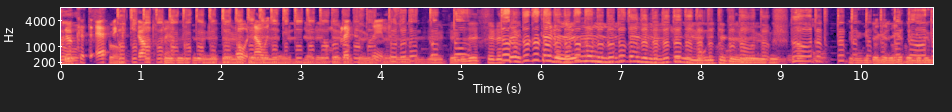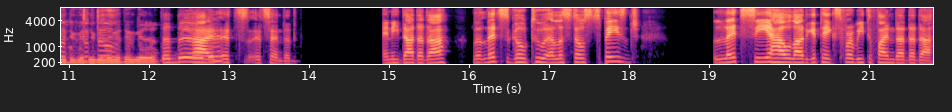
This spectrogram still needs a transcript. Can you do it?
Look at epic jump. Oh, now it's Black it's it's ended. Any da da da? Let's go to Elistost's page. Let's see how long it takes for me to find da da da.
